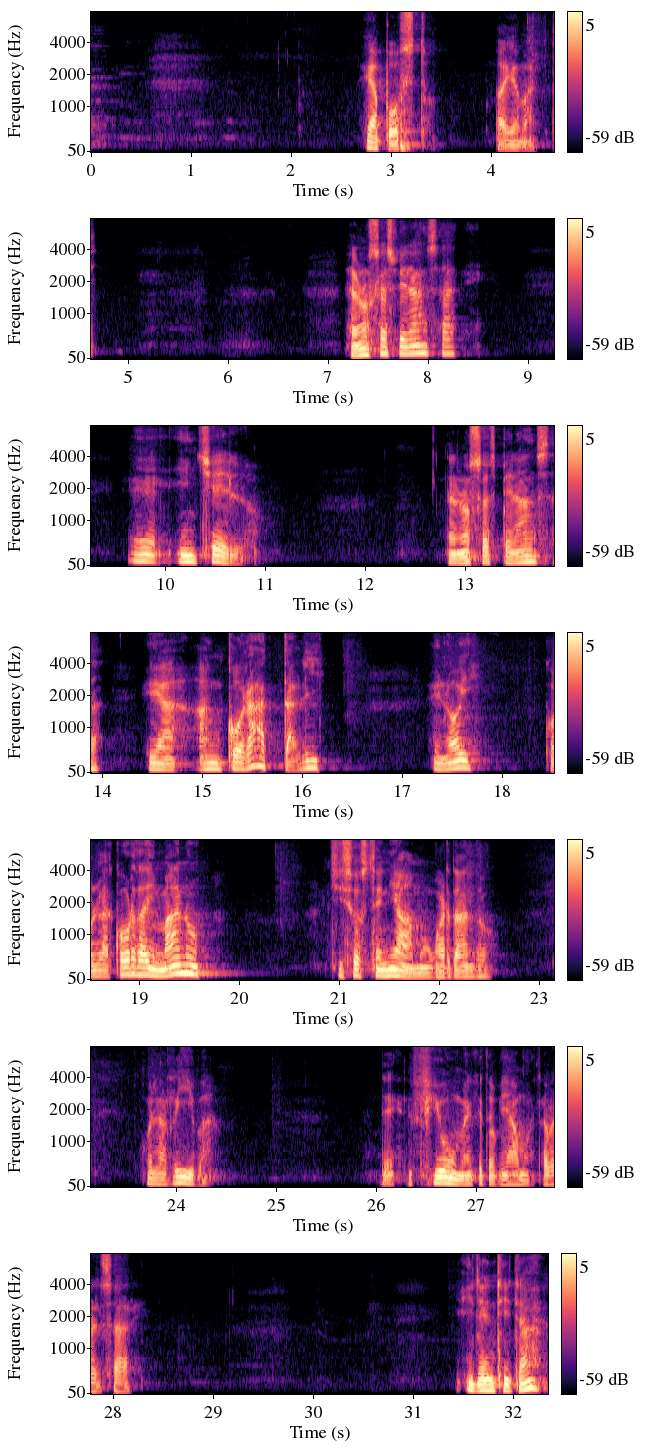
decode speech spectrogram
è a posto, vai avanti. La nostra speranza è in cielo, la nostra speranza è ancorata lì e noi con la corda in mano ci sosteniamo guardando quella riva del fiume che dobbiamo attraversare. Identità,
